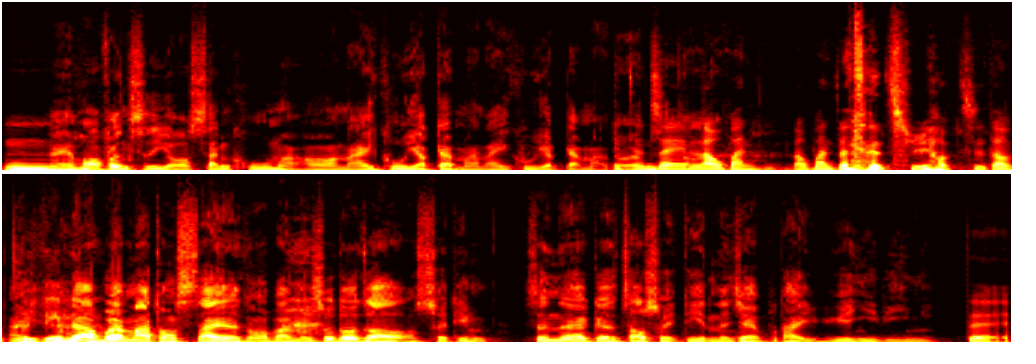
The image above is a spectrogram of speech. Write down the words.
嗯，哎，化粪池有三窟嘛，哦，哪一窟要干嘛，哪一窟要干嘛，都真的，老板老板真的需要知道，一定的啊，不然马桶塞了怎么办？每次都找水电。真的那个找水电，人家也不太愿意理你。对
